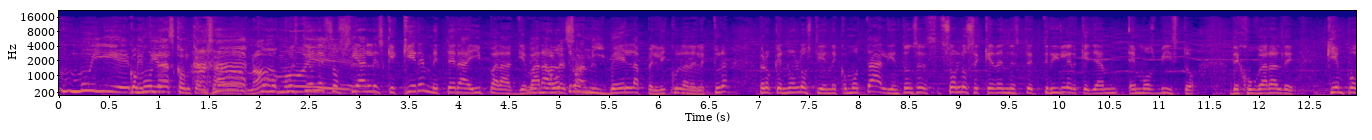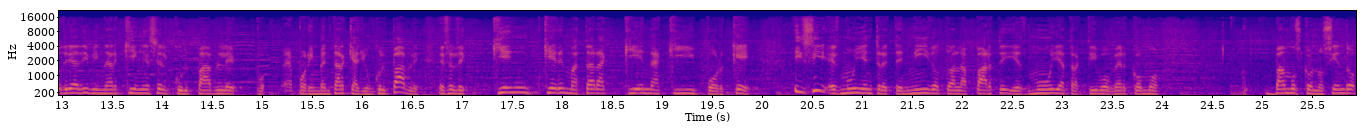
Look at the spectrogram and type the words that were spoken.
Muy eh, metidas una- con calzador, ajá, ¿no? Como Muy, cuestiones eh, sociales que quieren meter ahí para llevar no a otro nivel la película de lectura, pero que no los tiene como tal. Y entonces solo se queda en este thriller que ya hemos visto de jugar al de quién podría adivinar quién es el culpable por, eh, por inventar que hay un culpable. Es el de quién quiere matar a quién aquí y por qué. Y sí, es muy entretenido toda la parte y es muy atractivo ver cómo vamos conociendo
